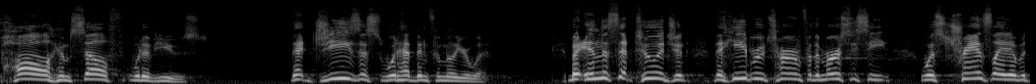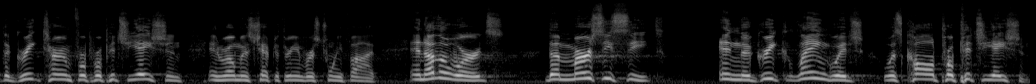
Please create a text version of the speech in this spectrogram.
Paul himself would have used, that Jesus would have been familiar with. But in the Septuagint, the Hebrew term for the mercy seat was translated with the Greek term for propitiation in Romans chapter 3 and verse 25. In other words, the mercy seat in the Greek language was called propitiation.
